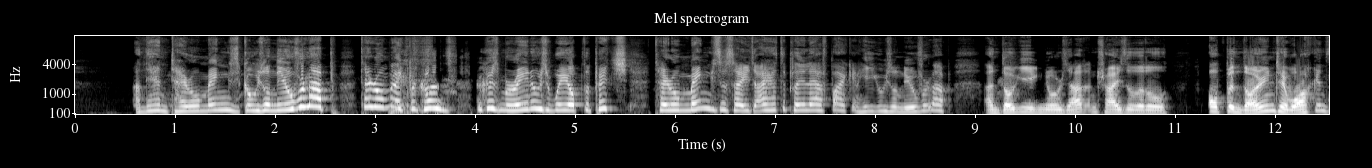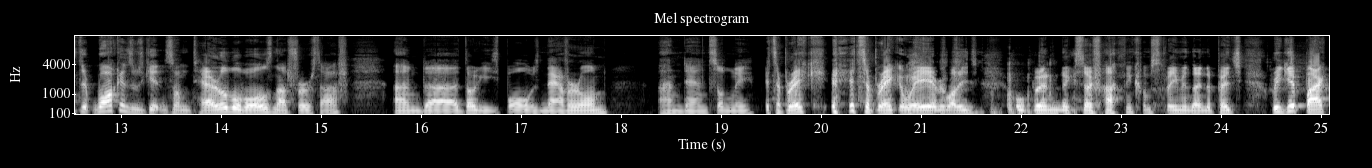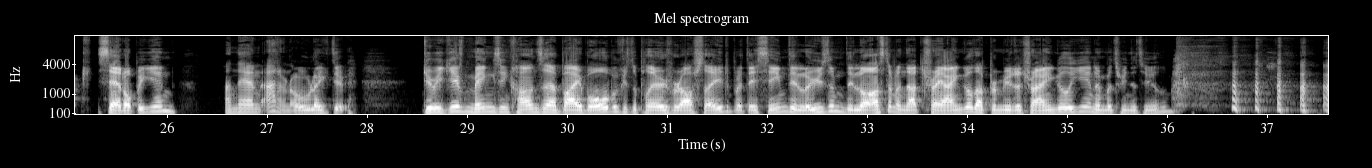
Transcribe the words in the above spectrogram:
And then Tyrone Mings goes on the overlap. Tyrone like because because Moreno's way up the pitch. Tyrone Mings decides I have to play left back, and he goes on the overlap. And Dougie ignores that and tries a little up and down to Watkins. Watkins was getting some terrible balls in that first half, and uh, Dougie's ball was never on. And then suddenly it's a break. it's a breakaway. Everybody's open. Like Southampton comes streaming down the pitch. We get back set up again, and then I don't know. Like, do, do we give Mings and Konsa a bye ball because the players were offside? But they seem to lose them. They lost them in that triangle, that Bermuda Triangle again, in between the two of them.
